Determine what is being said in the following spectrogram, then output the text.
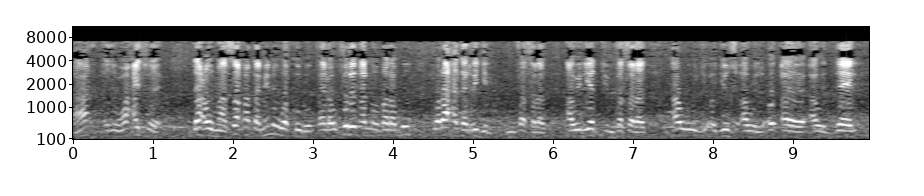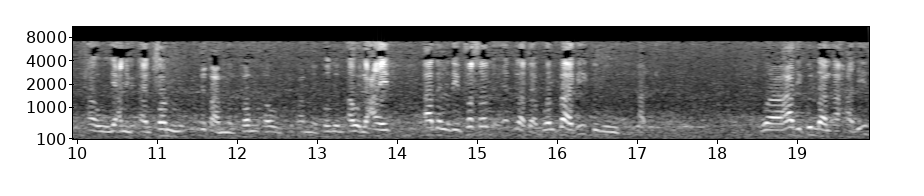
ها؟ حيث دعوا ما سقط منه وكلوا. فلو فرض أنه ضربوه وراحت الرجل انفصلت أو اليد انفصلت أو جزء أو أو الذيل أو يعني الفم قطعه من الفم أو قطعه من الاذن أو العين هذا الذي انفصل لا تأب والباقي كله وهذه كلها الأحاديث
